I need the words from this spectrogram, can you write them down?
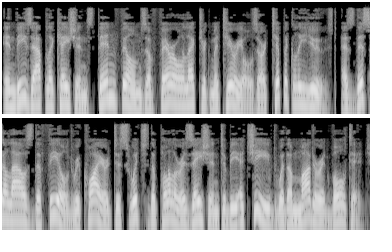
In these applications thin films of ferroelectric materials are typically used, as this allows the field required to switch the polarization to be achieved with a moderate voltage.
